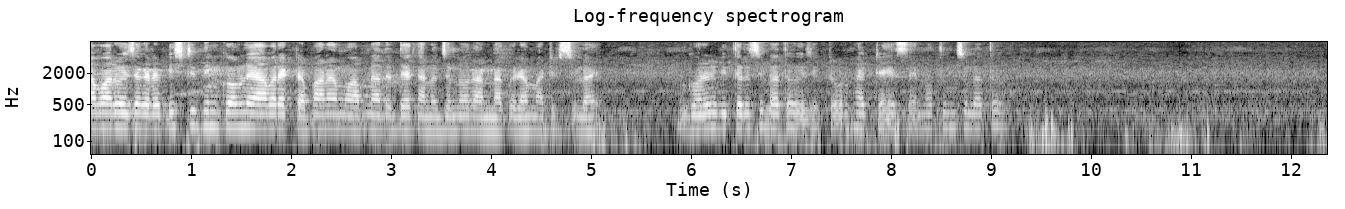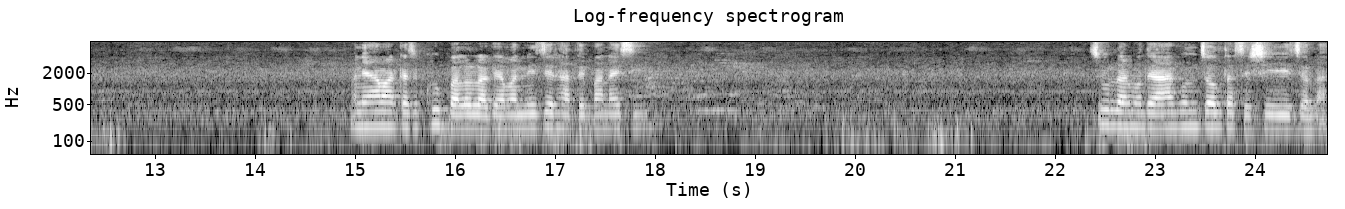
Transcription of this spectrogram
আবার ওই জায়গাটা বৃষ্টির দিন কমলে আবার একটা বানামো আপনাদের দেখানোর জন্য রান্না করে মাটির চুলায়। ঘরের ভিতরে চুলা তো ওই যে একটা ওর ফাইটটা গেছে, নতুন চুলা তো। মানে আমার কাছে খুব ভালো লাগে, আমার নিজের হাতে বানাইছি। চুলার মধ্যে আগুন জ্বলতেছে সেই জ্বলা।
